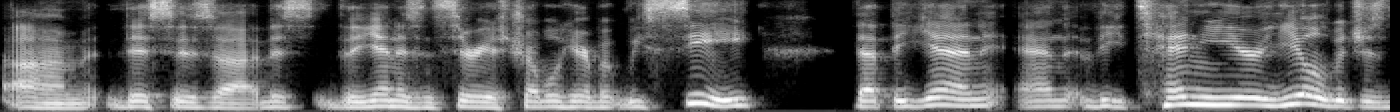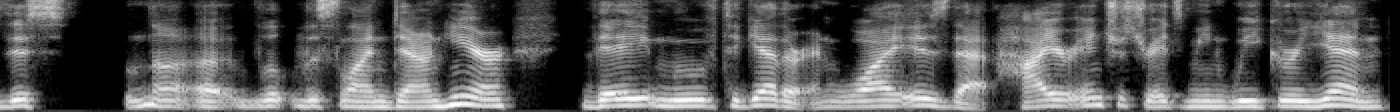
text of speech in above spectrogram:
Um, this is uh, this the yen is in serious trouble here, but we see that the yen and the 10-year yield, which is this uh, this line down here, they move together. And why is that? Higher interest rates mean weaker yen,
